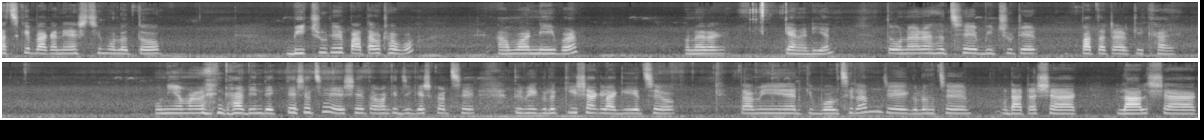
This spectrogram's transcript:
আজকে বাগানে আসছি মূলত বিটরুটের পাতা উঠাবো আমার নেইবার, ওনারা ক্যানাডিয়ান, তো ওনারা হচ্ছে বিটরুটের পাতাটা আর কি খায়। উনি আমার গার্ডেন দেখতে এসেছে, এসে তো আমাকে জিজ্ঞেস করছে, তুমি এগুলো কী শাক লাগিয়েছো? তা আমি আর কি বলছিলাম যে এগুলো হচ্ছে ডাটা শাক, লাল শাক,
